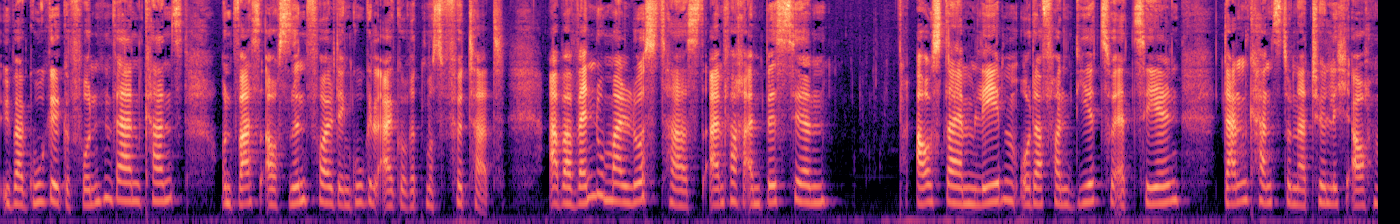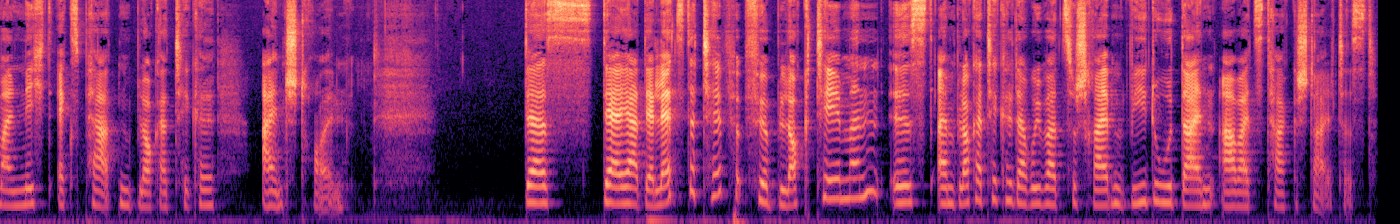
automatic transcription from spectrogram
über Google gefunden werden kannst und was auch sinnvoll den Google-Algorithmus füttert. Aber wenn du mal Lust hast, einfach ein bisschen aus deinem Leben oder von dir zu erzählen, dann kannst du natürlich auch mal Nicht-Experten-Blogartikel einstreuen. Das der, ja, der letzte Tipp für Blogthemen ist, einen Blogartikel darüber zu schreiben, wie du deinen Arbeitstag gestaltest.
